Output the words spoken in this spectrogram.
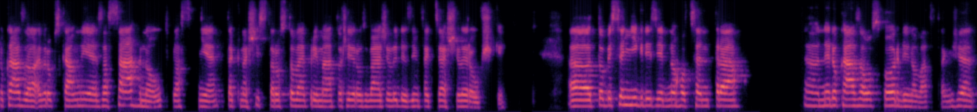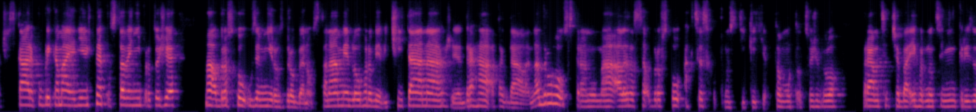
dokázala Evropská unie zasáhnout vlastně, tak naši starostové primátoři rozváželi dezinfekce a šili roušky. To by se nikdy z jednoho centra nedokázalo skoordinovat. Takže Česká republika má jedinečné postavení, protože má obrovskou územní rozdrobenost. A nám je dlouhodobě vyčítána, že je drahá a tak dále. Na druhou stranu má ale zase obrovskou akceschopnost díky tomuto, což bylo v rámci třeba i hodnocení krizo,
